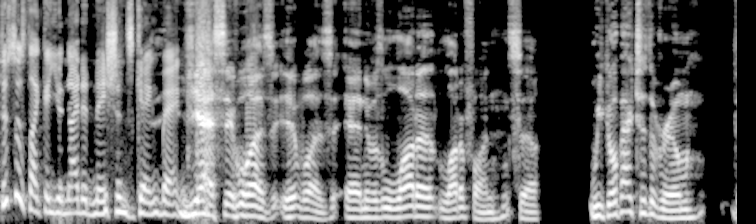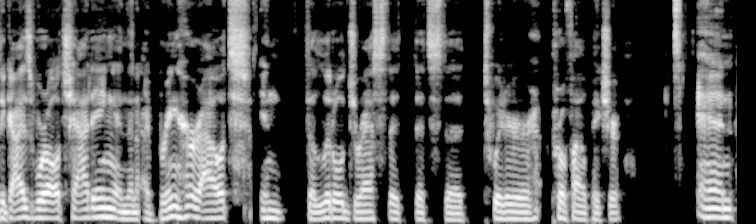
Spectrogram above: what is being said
This was like a United Nations gangbang. Yes, it was. It was, and it was a lot of lot of fun. So we go back to the room. The guys were all chatting, and then I bring her out in the little dress that that's the Twitter profile picture, and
